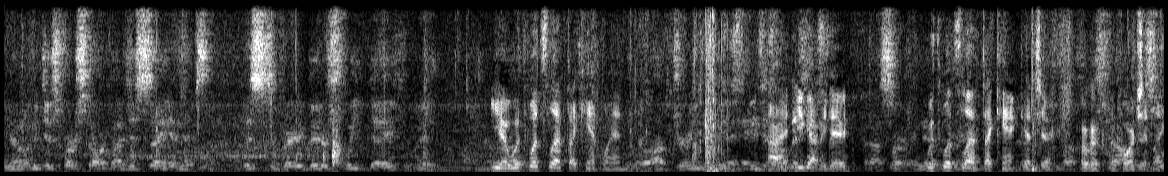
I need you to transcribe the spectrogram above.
You know, let me just first start by just saying that this is a very bittersweet day for me. Yeah, with what's left, I can't win. You know, I've dreamed of being an agent, All right, you got me, dude. but I certainly never With what's left, I can't get you. Okay. Unfortunately.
